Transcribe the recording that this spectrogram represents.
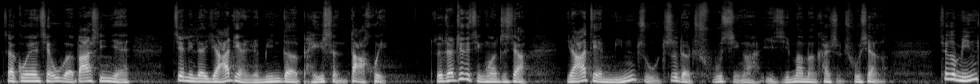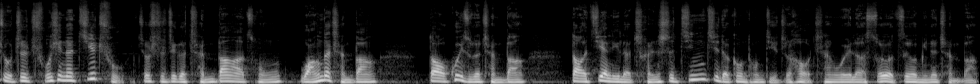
在公元前五百八十一年建立了雅典人民的陪审大会。所以在这个情况之下，雅典民主制的雏形啊，已经慢慢开始出现了。这个民主制雏形的基础就是这个城邦啊，从王的城邦到贵族的城邦，到建立了城市经济的共同体之后，成为了所有自由民的城邦。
